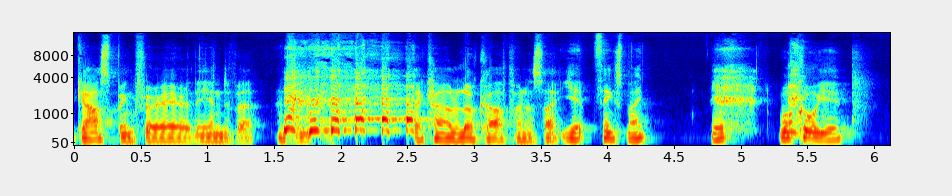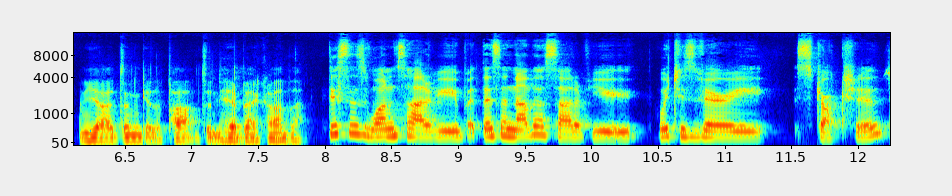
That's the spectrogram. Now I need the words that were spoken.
gasping for air at the end of it. And they kind of look up, and it's like, yep, thanks, mate. Yep, we'll call you. And yeah, I didn't get the part, didn't hear back either. This is one side of you, but there's another side of you which is very structured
